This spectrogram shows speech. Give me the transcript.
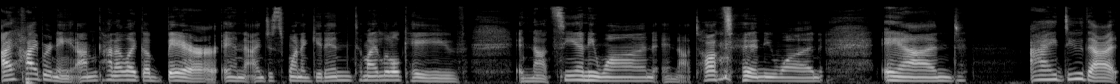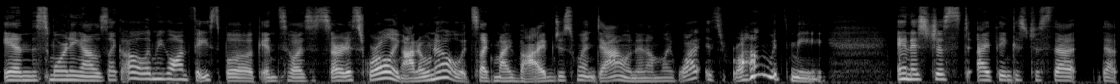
I hibernate. I'm kind of like a bear, and I just want to get into my little cave and not see anyone and not talk to anyone. And I do that. And this morning I was like, oh, let me go on Facebook. And so I started scrolling. I don't know. It's like my vibe just went down. And I'm like, what is wrong with me? And it's just, I think it's just that, that,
